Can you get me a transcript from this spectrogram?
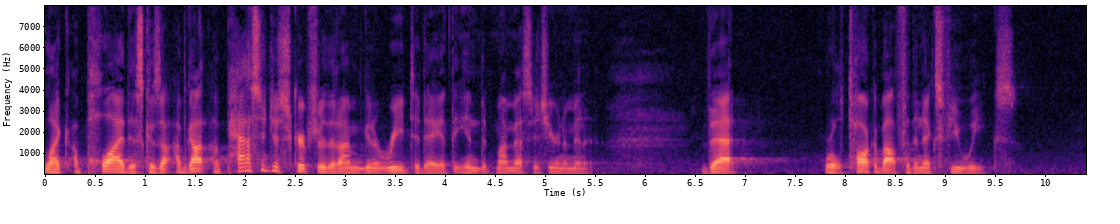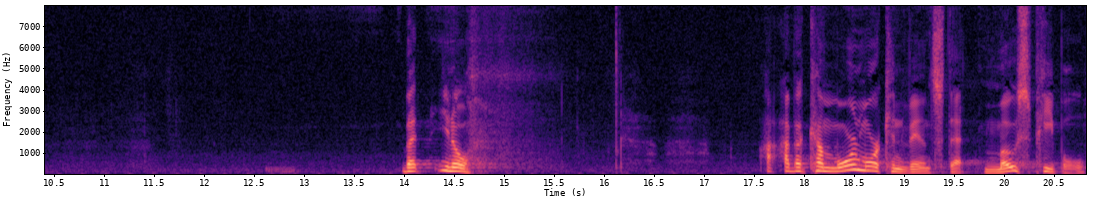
like apply this because I've got a passage of scripture that I'm going to read today at the end of my message here in a minute that we'll talk about for the next few weeks. But, you know, I become more and more convinced that most people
